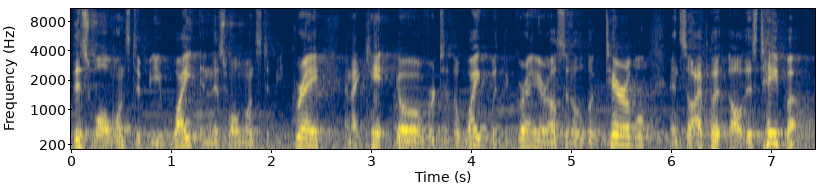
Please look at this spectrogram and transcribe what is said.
this wall wants to be white and this wall wants to be gray, and I can't go over to the white with the gray or else it'll look terrible. And so I put all this tape up.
